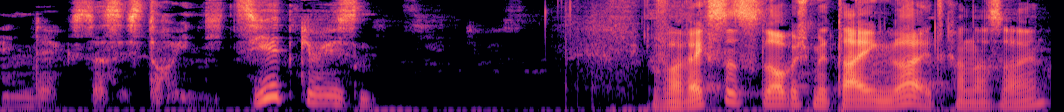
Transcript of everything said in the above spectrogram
Index, das ist doch indiziert gewesen. Du verwechselst, glaube ich, mit Dying Light, kann das sein?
